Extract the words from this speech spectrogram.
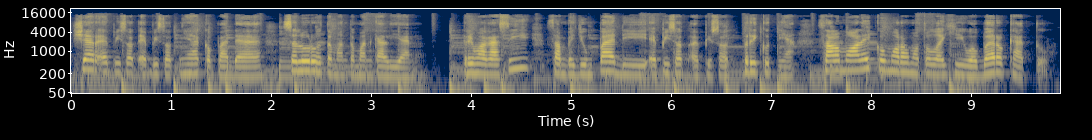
share episode-episodenya kepada seluruh teman-teman kalian. Terima kasih, sampai jumpa di episode-episode berikutnya. Assalamualaikum warahmatullahi wabarakatuh.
